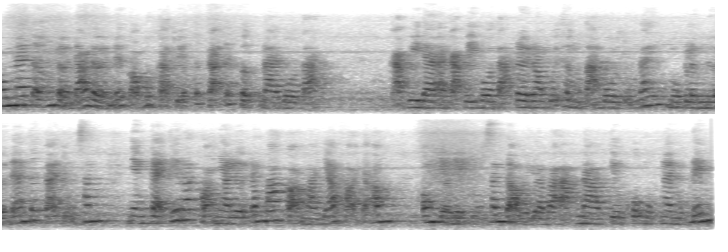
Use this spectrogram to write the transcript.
hôm nay tôi ứng trời đá lời nếu có bất cả thuyết, tất cả Đức Phật Đại Bồ Tát. Các vị đại các vị bồ tát rời rồng của thần tạng bồ chúng đây, một lần nữa đem tất cả chúng sanh, những kẻ thiết ra khỏi nhà lửa trong ba cõi mà giáo phó cho ông. Ông chịu để chúng sanh đó bị đọa vào ác đạo, chịu khổ một ngày một đêm,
